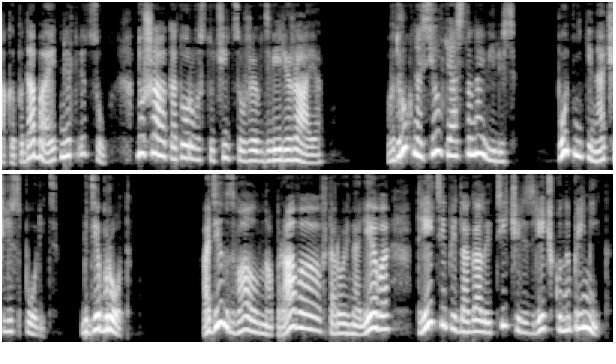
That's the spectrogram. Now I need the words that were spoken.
как и подобает мертвецу, душа которого стучится уже в двери рая. Вдруг носилки остановились. Путники начали спорить. Где брод? Один звал направо, второй налево, третий предлагал идти через речку напрямик.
